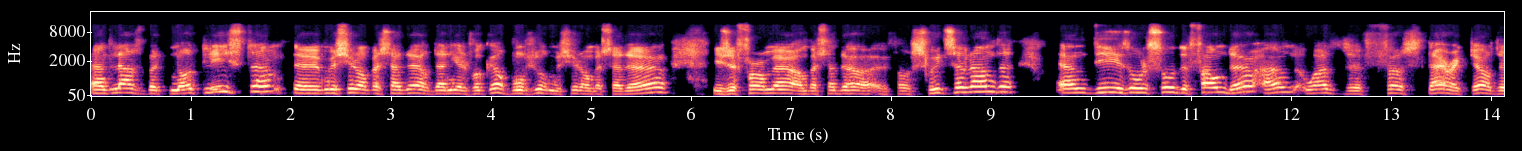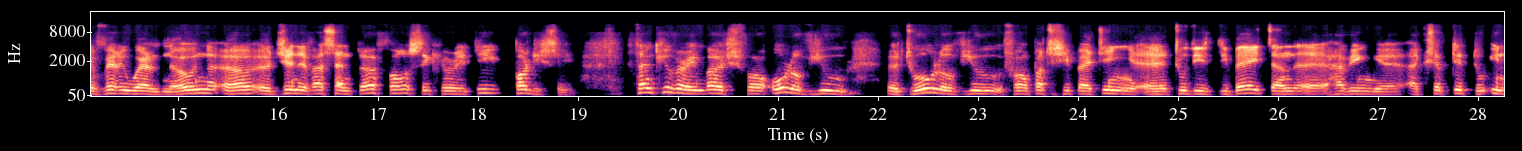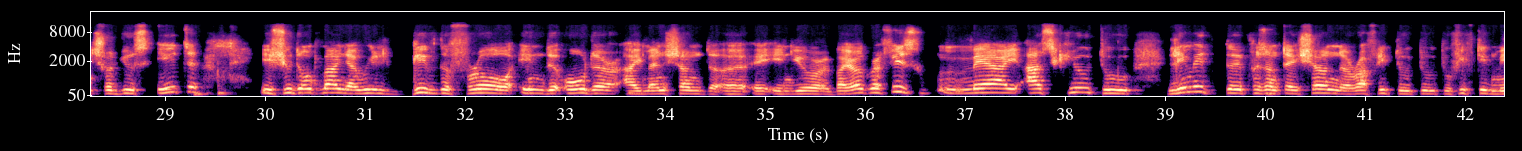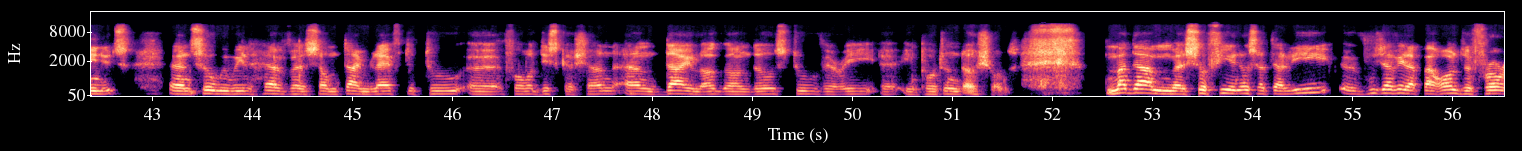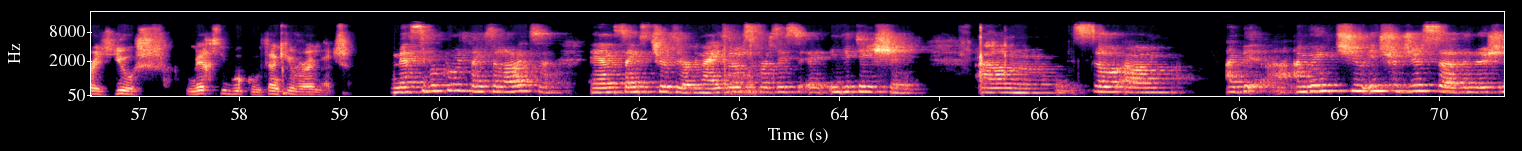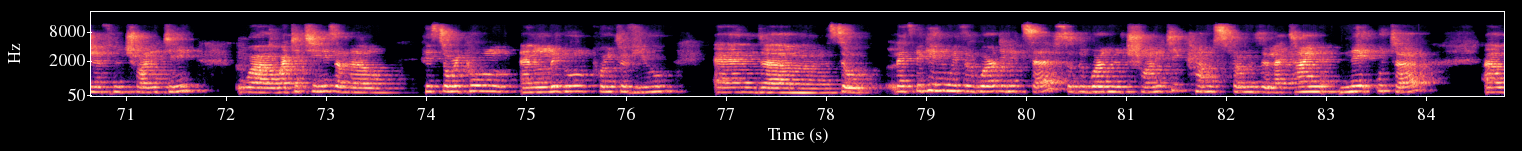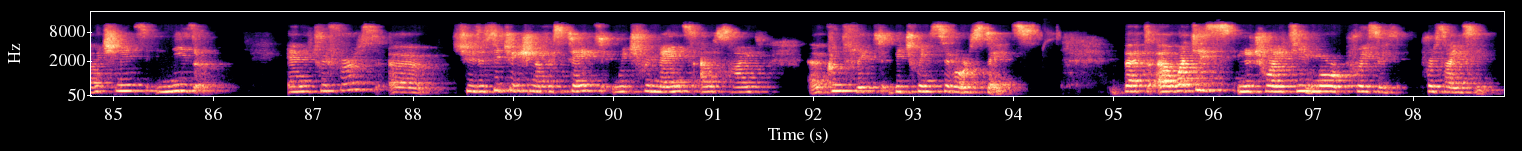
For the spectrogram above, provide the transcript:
And last but not least, uh, Monsieur l'Ambassadeur Daniel Woker, bonjour Monsieur l'Ambassadeur, is a former ambassador ambassador for Switzerland. And he is also the founder and was the first director of the very well-known uh, Geneva Center for Security Policy. Thank you very much for all of you, uh, to all of you for participating uh, to this debate and uh, having uh, accepted to introduce it. If you don't mind, I will give the floor in the order I mentioned uh, in your biographies. May I ask you to limit the presentation roughly to, to, to 15 minutes, and so we will have uh, some time left to, uh, for discussion and dialogue on those two very uh, important notions. Madame Sophie Enos Attali, euh, vous avez la parole. The floor is yours. Merci beaucoup. Thank you very much. Merci beaucoup, thanks a lot. And thanks to the organizers for this uh, invitation. Um, so um, I am going to introduce uh, the notion of neutrality, what it is on a historical and legal point of view. And um, so let's begin with the word in itself. So the word neutrality comes from the Latin neuter, uh, which means neither and it refers uh, to the situation of a state which remains outside a conflict between several states. But uh, what is neutrality more precis precisely?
